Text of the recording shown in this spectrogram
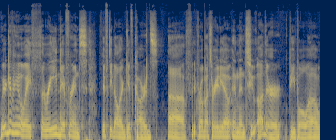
we're giving away three different fifty dollar gift cards. Uh, Robots Radio, and then two other people uh,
